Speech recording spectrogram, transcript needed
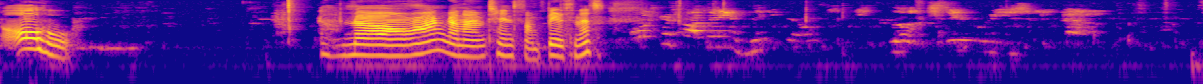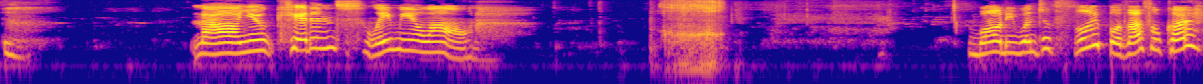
Oh. Now I'm gonna attend some business. Now, you kittens, leave me alone. Baldi went to sleep, but that's okay.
